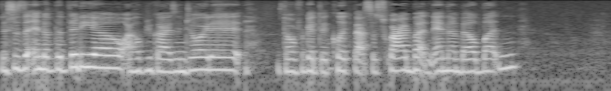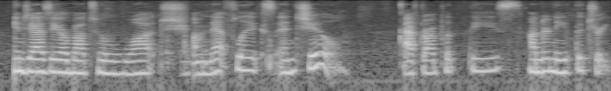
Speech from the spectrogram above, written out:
this is the end of the video. I hope you guys enjoyed it. Don't forget to click that subscribe button and the bell button. And Jazzy are about to watch um, Netflix and chill after I put these underneath the tree.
